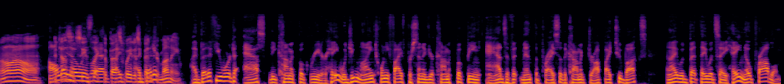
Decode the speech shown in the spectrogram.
I don't know. All it doesn't know seem like the best I- way to I spend your if- money. I bet if you were to ask the comic book reader, hey, would you mind 25% of your comic book being ads if it meant the price of the comic dropped by two bucks? And I would bet they would say, hey, no problem.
